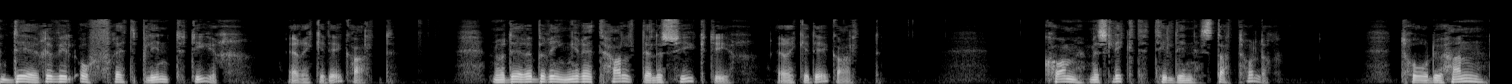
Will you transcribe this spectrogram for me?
dere vil ofre et blindt dyr, er ikke det galt. Når dere bringer et halvt eller sykt dyr, er ikke det galt. Kom med slikt til din stattholder. Tror du han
